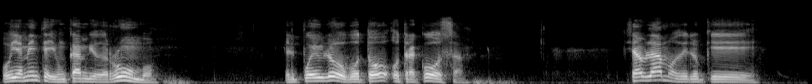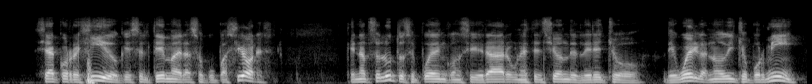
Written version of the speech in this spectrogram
Obviamente hay un cambio de rumbo. El pueblo votó otra cosa. Ya hablamos de lo que se ha corregido, que es el tema de las ocupaciones, que en absoluto se pueden considerar una extensión del derecho de huelga, no dicho por mí,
